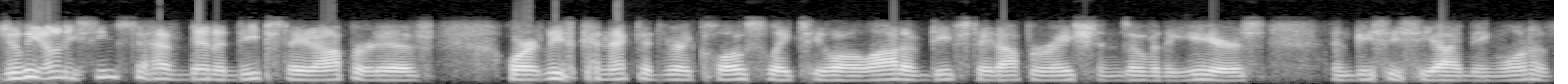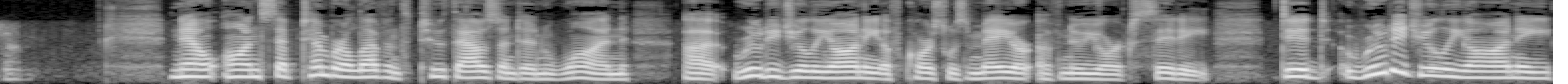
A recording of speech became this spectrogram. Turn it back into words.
Giuliani seems to have been a deep state operative, or at least connected very closely to a lot of deep state operations over the years, and BCCI being one of them. Now, on September 11th, 2001, uh, Rudy Giuliani, of course, was mayor of New York City. Did Rudy Giuliani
